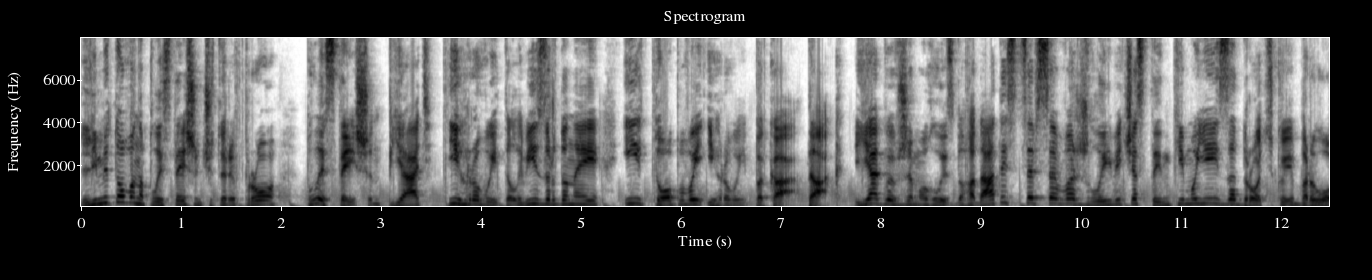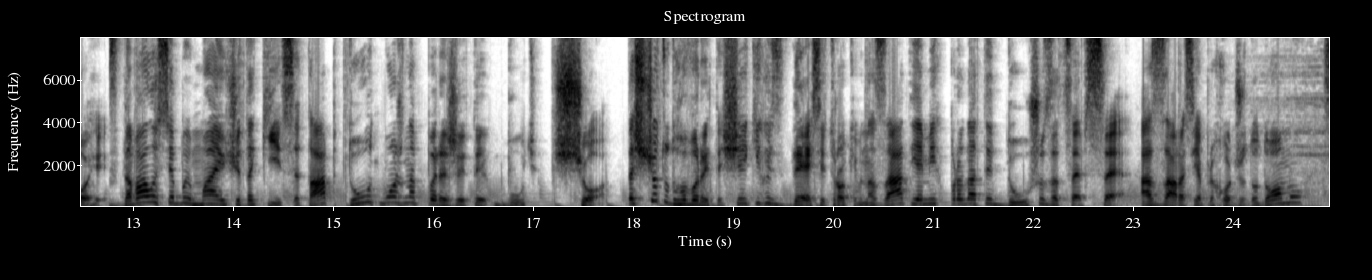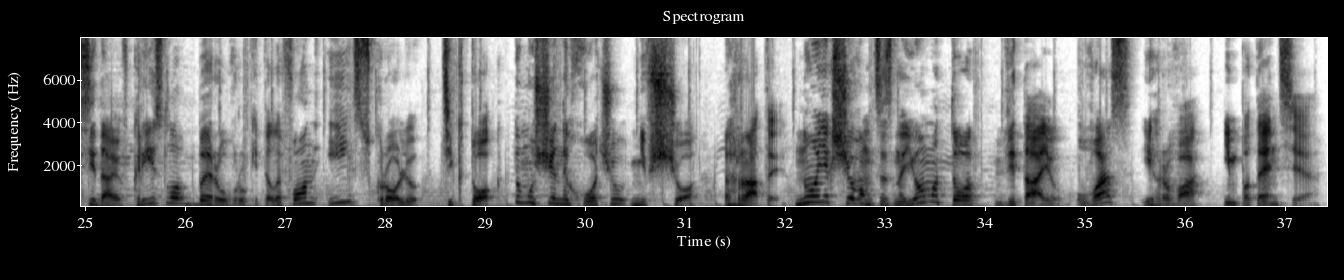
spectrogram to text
Лімітована PlayStation 4 Pro, PlayStation 5, ігровий телевізор до неї і топовий ігровий ПК. Так, як ви вже могли здогадатись, це все важливі частинки моєї задроцької берлоги. Здавалося би, маючи такий сетап, тут можна пережити будь-що. Та що тут говорити, ще якихось 10 років назад я міг продати душу за це все. А зараз я приходжу додому, сідаю в крісло, беру в руки телефон і скролю TikTok, тому що не хочу ні в що грати. Ну а якщо вам це знайомо, то вітаю! У вас ігрова імпотенція.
